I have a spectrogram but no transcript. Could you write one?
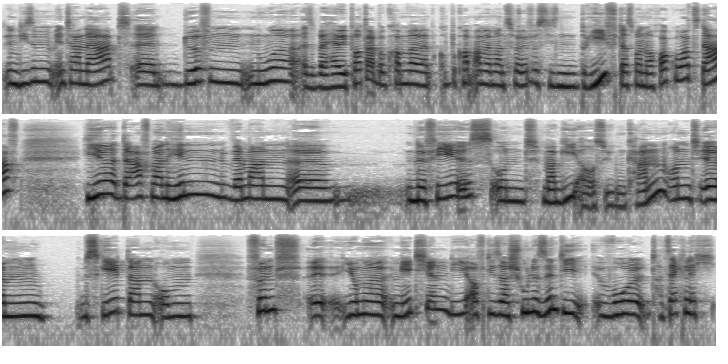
in diesem Internat äh, dürfen nur, also bei Harry Potter bekommt man, bekommt man, wenn man zwölf ist, diesen Brief, dass man nach Hogwarts darf. Hier darf man hin, wenn man äh, eine Fee ist und Magie ausüben kann. Und ähm, es geht dann um fünf äh, junge Mädchen, die auf dieser Schule sind, die wohl tatsächlich,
